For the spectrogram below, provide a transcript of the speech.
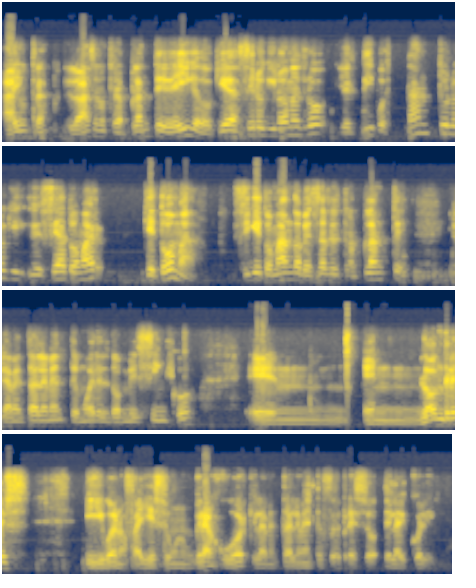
hay un lo hacen un trasplante de hígado, queda cero kilómetros y el tipo es tanto lo que desea tomar que toma sigue tomando a pesar del trasplante y lamentablemente muere el 2005 en, en Londres y bueno, fallece un gran jugador que lamentablemente fue preso del alcoholismo.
